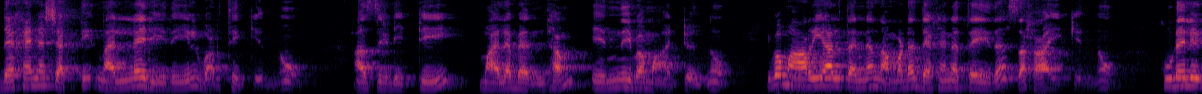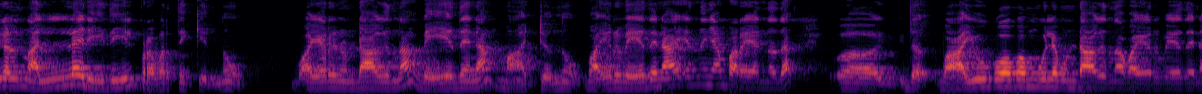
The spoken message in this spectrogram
ദഹനശക്തി നല്ല രീതിയിൽ വർദ്ധിക്കുന്നു. അസിഡിറ്റി മലബന്ധം എന്നിവ മാറ്റുന്നു. ഇവ മാറിയാൽ തന്നെ നമ്മുടെ ദഹനത്തെ ഇത് സഹായിക്കുന്നു. കുടലുകൾ നല്ല രീതിയിൽ പ്രവർത്തിക്കുന്നു. വയറിനുണ്ടാകുന്ന വേദന മാറ്റുന്നു. വയറുവേദന എന്ന് ഞാൻ പറയുന്നത് ഇത് വായുകോപം മൂലമുണ്ടാകുന്ന വയറുവേദന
